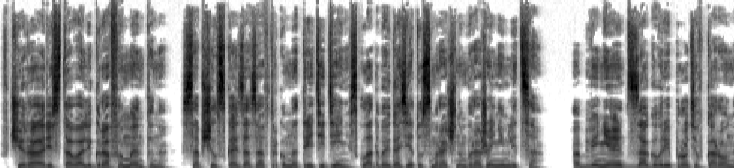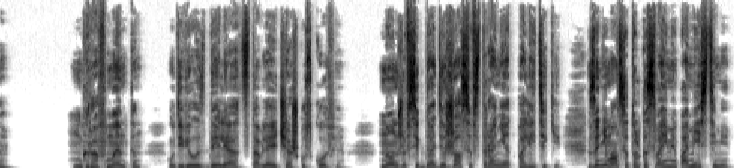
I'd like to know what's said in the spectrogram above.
«Вчера арестовали графа Ментона», — сообщил Скай за завтраком на третий день, складывая газету с мрачным выражением лица. «Обвиняют в заговоре против короны». «Граф Ментон?» — удивилась Делия, отставляя чашку с кофе. «Но он же всегда держался в стороне от политики, занимался только своими поместьями».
